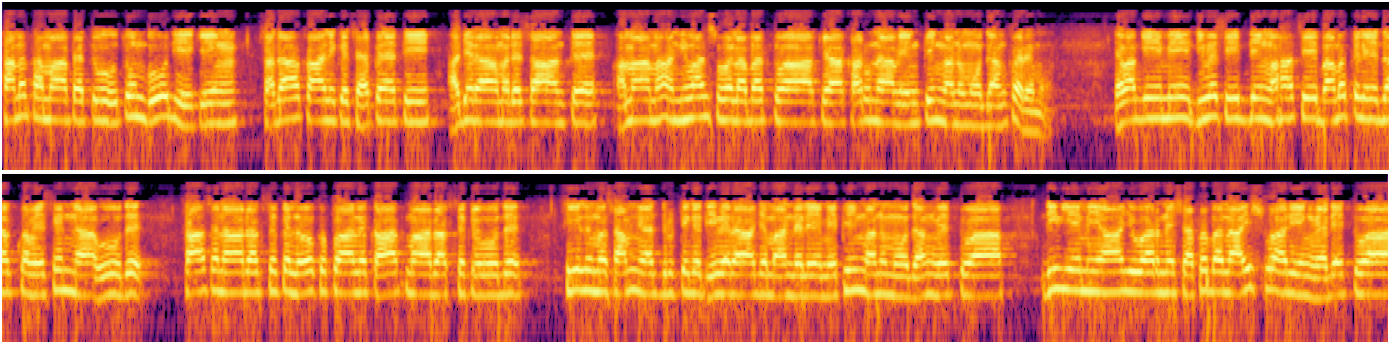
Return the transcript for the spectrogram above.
තම තමා පැතු උතුම් බෝධියකින් සදාකාලික සැප ඇති අජරාමර ශාන්ත අමාම නිවන් සුව ලබත්වා කියා කරුණාවෙන් පින් අනුමෝදන් කරමු. එවැගේ මේ දිවසිද්දෙන් අහසේ බඹතලේ දක්වා වෙසෙන්නා වූද? ශාසන ආරක්ෂක ලෝකපාලක ආත්මාරක්ෂක වූද? සීලම සම්යද්ෘතික දිව රාජ මණ්ඩලයේ මෙපින් අනුමෝදන් වෙත්වා. දිව්‍යමය ආයු වර්ණ ශප බල ඓශ්වර්යයෙන් වැඩෙත්වා.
